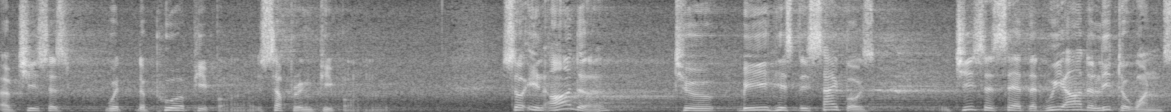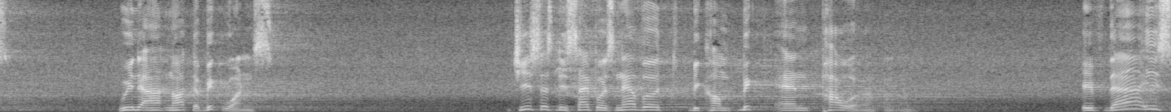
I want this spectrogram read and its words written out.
of Jesus with the poor people, suffering people. So, in order to be his disciples, Jesus said that we are the little ones, we are not the big ones. Jesus' disciples never become big and power. If there is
